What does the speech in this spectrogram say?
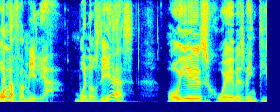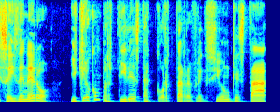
Hola familia, buenos días. Hoy es jueves 26 de enero y quiero compartir esta corta reflexión que está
